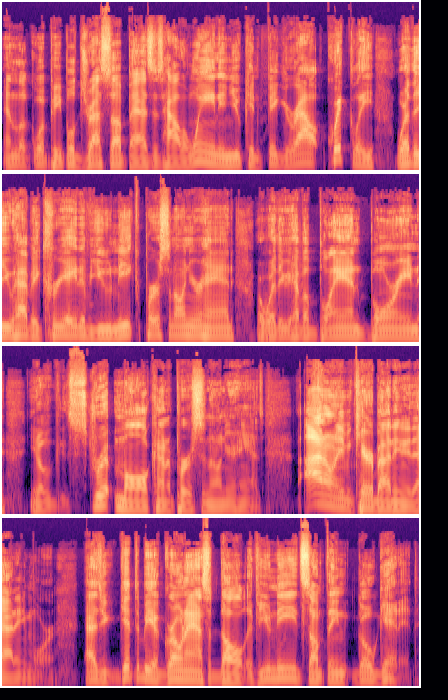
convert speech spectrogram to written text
and look what people dress up as as Halloween and you can figure out quickly whether you have a creative unique person on your hand or whether you have a bland boring, you know, strip mall kind of person on your hands. I don't even care about any of that anymore. As you get to be a grown ass adult, if you need something, go get it.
